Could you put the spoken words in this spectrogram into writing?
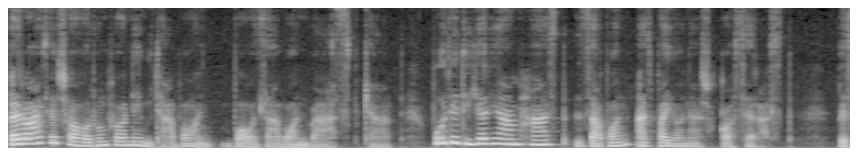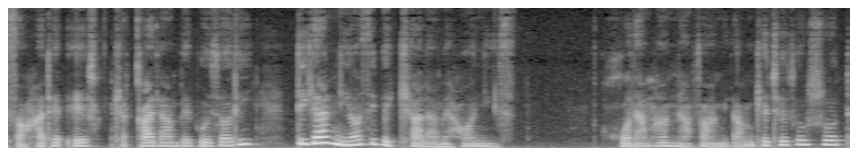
قرائت چهارم را نمی توان با زبان وصف کرد. بود دیگری هم هست زبان از بیانش قاصر است. به ساحت عشق که قدم بگذاری دیگر نیازی به کلمه ها نیست. خودم هم نفهمیدم که چطور شد.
